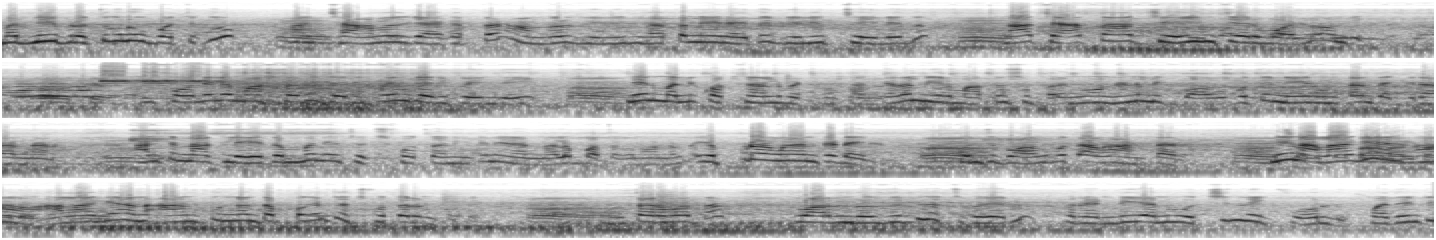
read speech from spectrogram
మరి నీ బ్రతుకు నువ్వు బతుకు. నా ఛానల్ జాగ్రత్త అందరూ డిలీట్ చేస్తా నేనైతే డిలీట్ చేయలేదు. నా చేత చేయించారు వాళ్ళు అని ఈ ఫోన్లే మాస్టర్ జరిగిపోయింది జరిగిపోయింది. నేను మళ్ళీ కొత్త ఛానల్ పెట్టుకుంటాను కదా మీరు మాత్రం శుభ్రంగా ఉండండి మీకు బాగోపోతే నేను ఉంటాను దగ్గర అన్నాను. అంటే నాకు లేదమ్మా నేను చచ్చిపోతాను ఇంకా నేను అన్నాలో బతకను అన్నాను. ఎప్పుడు అలా అంటాడు ఆయన. కొంచెం బాగోపోతే అలా అంటారు. నేను అలాగే అలాగే అను- అనుకున్నాను తప్పగా చచ్చిపోతారు అనుకోలేదు ఆ, తర్వాత వారం రోజులకి చచ్చిపోయారు రండి అని వచ్చింది నీకు ఫోన్లు. పదేంటి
